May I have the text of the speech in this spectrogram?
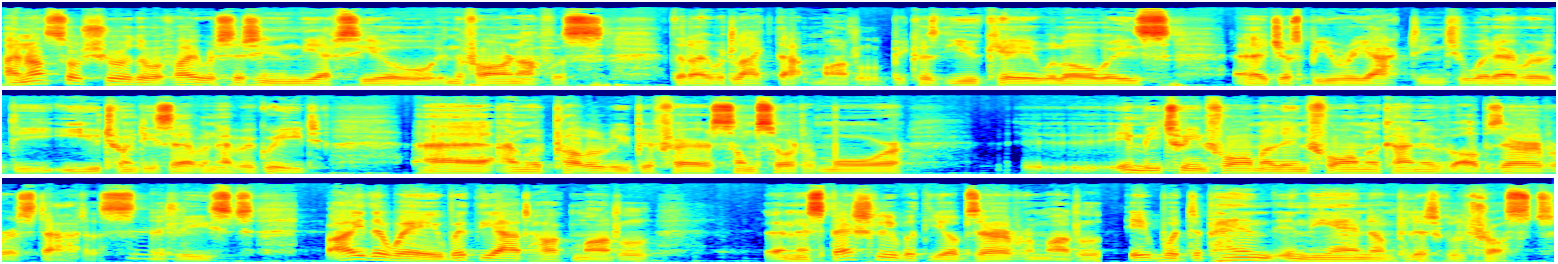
I'm not so sure, though, if I were sitting in the FCO, in the Foreign Office, that I would like that model because the UK will always uh, just be reacting to whatever the EU 27 have agreed uh, and would probably prefer some sort of more Uh, in between formal informal kind of observer status at mm. least. Either way with the ad hoc model and especially with the observer model it would depend in the end on political trust.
